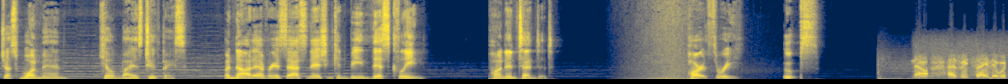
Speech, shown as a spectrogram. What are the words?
just one man killed by his toothpaste. But not every assassination can be this clean. Pun intended. Part 3 Oops. Now, as we say, there were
